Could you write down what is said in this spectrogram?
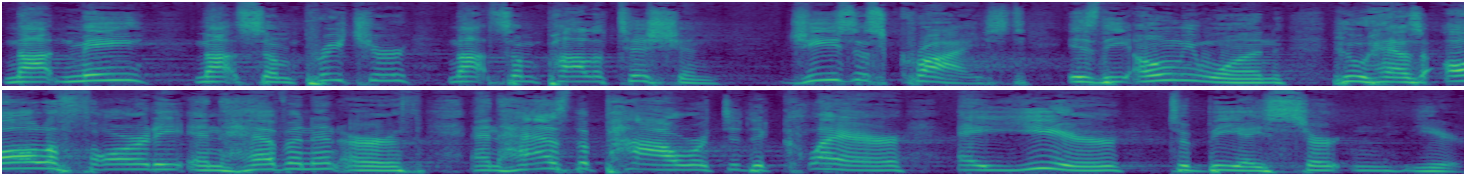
not me not some preacher, not some politician. Jesus Christ is the only one who has all authority in heaven and earth and has the power to declare a year to be a certain year.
